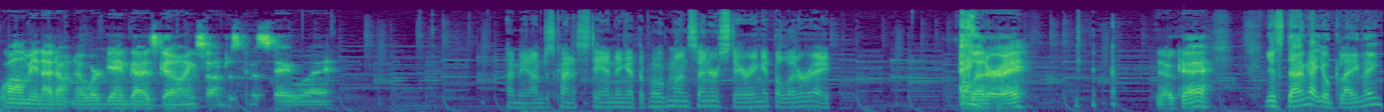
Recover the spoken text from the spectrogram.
Well, I mean, I don't know where Game Guy's going, so I'm just gonna stay away. I mean, I'm just kind of standing at the Pokemon Center, staring at the letter A. Hey. Letter A. okay. You're staring at your Glalie?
